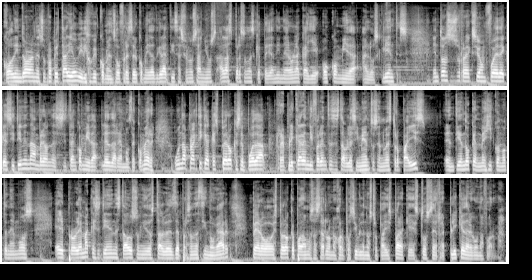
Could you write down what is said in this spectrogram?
Colin Doran es su propietario y dijo que comenzó a ofrecer comidas gratis hace unos años a las personas que pedían dinero en la calle o comida a los clientes. Entonces su reacción fue de que si tienen hambre o necesitan comida, les daremos de comer. Una práctica que espero que se pueda replicar en diferentes establecimientos en nuestro país. Entiendo que en México no tenemos el problema que se tiene en Estados Unidos tal vez de personas sin hogar, pero espero que podamos hacer lo mejor posible en nuestro país para que esto se replique de alguna forma.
